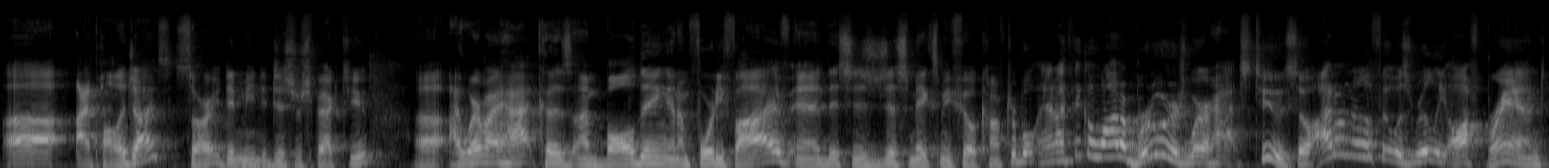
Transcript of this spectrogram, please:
Uh, I apologize. Sorry, didn't mean to disrespect you. Uh, I wear my hat because I'm balding and I'm 45, and this is just makes me feel comfortable. And I think a lot of brewers wear hats too. So I don't know if it was really off-brand,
